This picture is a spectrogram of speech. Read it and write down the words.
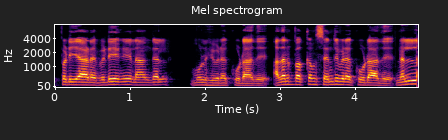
இப்படியான விடயங்களை நாங்கள் மூழ்கிவிடக்கூடாது. அதன் பக்கம் சென்று விடக்கூடாது நல்ல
